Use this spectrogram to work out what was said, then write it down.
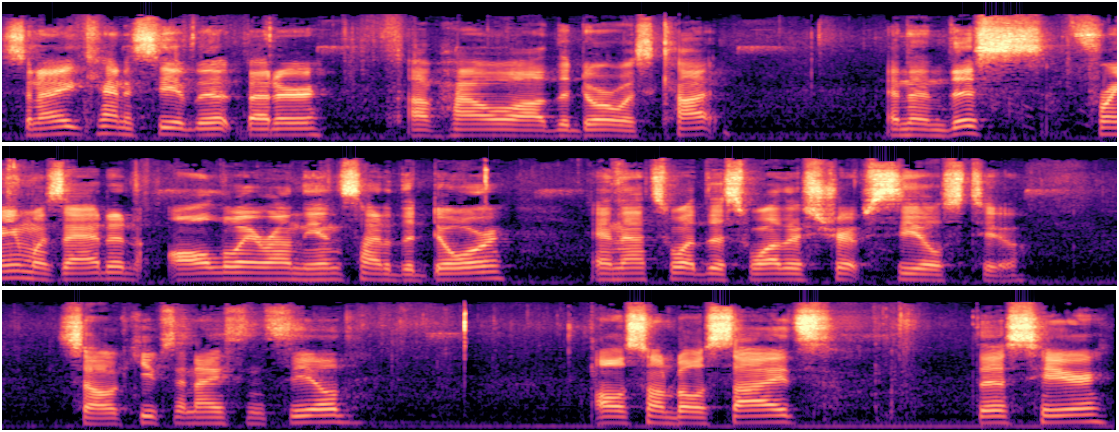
So now you kind of see a bit better of how uh, the door was cut. And then this frame was added all the way around the inside of the door and that's what this weather strip seals to. So it keeps it nice and sealed. Also on both sides, this here,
